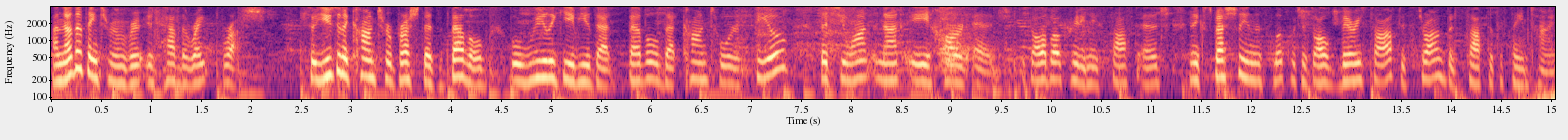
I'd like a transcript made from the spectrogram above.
Another thing to remember is have the right brush. So using a contour brush that's beveled will really give you that beveled, that contour feel that you want, not a hard edge. It's all about creating a soft edge, and especially in this look, which is all very soft. It's strong, but soft at the same time.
